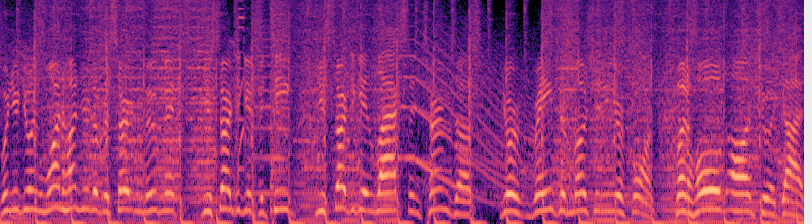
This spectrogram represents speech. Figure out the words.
When you're doing 100 of a certain movement, you start to get fatigued. You start to get lax in terms of your range of motion in your form. But hold on to it, guys.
